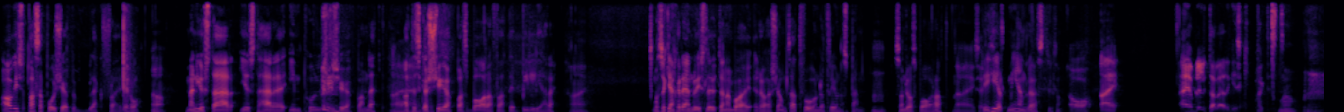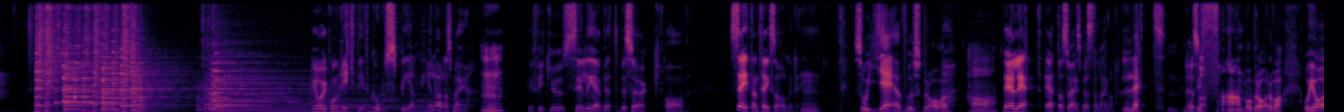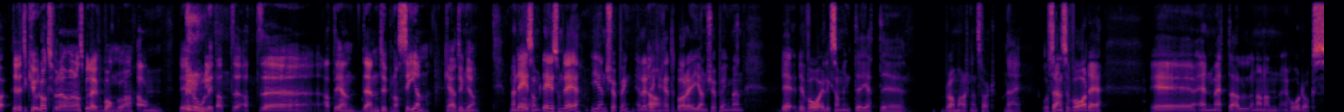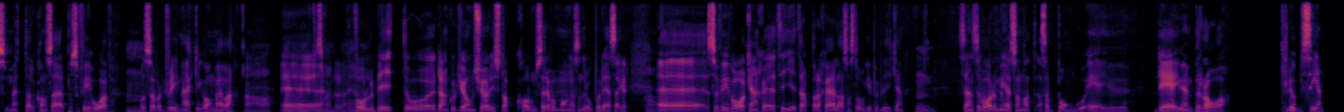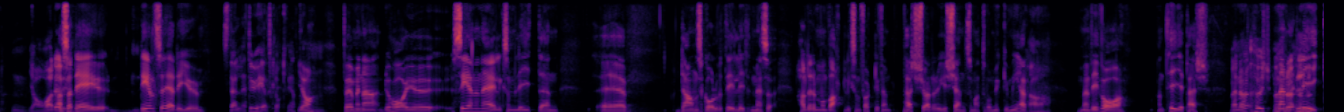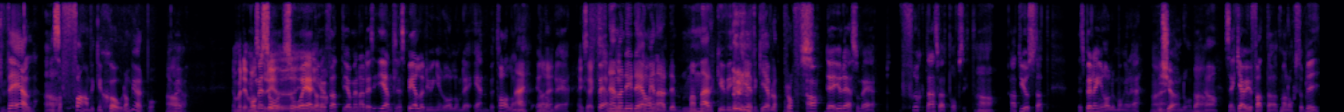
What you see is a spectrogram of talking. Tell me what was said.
Ja visst, passa på att köpa Black Friday då. ja. Men just det här, just det här eh, impulsköpandet. Nej, att det ska exakt. köpas bara för att det är billigare. Nej. Och så kanske det ändå i slutändan bara rör sig om så här 200-300 spänn. Mm, Som du har sparat. nej, exakt. Det är helt menlöst liksom. Ja, nej. Nej, jag blir lite allergisk faktiskt. Ja. Vi var ju på en riktigt god spelning i lördags med ju. Mm. Vi fick ju celebert besök av Satan Takes a Holiday. Mm. Så jävulst bra var det. Ja, Det är lätt ett av Sveriges bästa liveon. Lätt. det är Fy så. fan vad bra det var. Och jag... Det är lite kul också för de, de spelar ju på bongo va? Mm. Det är roligt att, att, eh, att det är en, den typen av scen, kan jag tycka. Mm. Men det är, Ja. som, det är som det är i Jönköping. Eller det Ja. kanske inte bara är i Jönköping men det, det var ju liksom inte jättebra marknadsfört. Nej. Och sen så var det... eh, en metal, en annan hårdrocks metalkonsert på Sofiehov. Mm. Och så var DreamHack igång med va? Ja, det var Eh, där. Volbeat och Danko Jones körde i Stockholm så det var många som drog på det säkert. Ja. Eh, så vi var kanske tio trappade själar som stod i publiken. Mm. Sen så var det mer som att, alltså Bongo är ju... Det är ju en bra klubbscen. Mm. Ja, det är Alltså det. det är ju... Dels så är det ju... Stället är ju helt klockrent. Ja, Mm. för jag menar, du har ju... Scenen är liksom liten. Eh, dansgolvet är litet men så... Hade man varit liksom 40-50 pers så hade det ju känts som att det var mycket mer. Ja. Men vi var en 10 pers. Men hur... Men likväl. Ja. Alltså fan vilken show de bjöd på. Ja, Ja. ja. ja, men det Ja, måste men så, det ju så är det ju för att jag menar det, egentligen spelar det ju ingen roll om det är en betalande Nej. eller Nej. om det är Exakt. fem Nej men det är det jag menar. Man märker ju vilka jävla proffs. Ja, det är ju det som är fruktansvärt proffsigt. Mm. Att just att det spelar ingen roll hur många det är. Nej. Vi kör ändå bara. Ja. Sen kan jag ju fatta att man också blir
